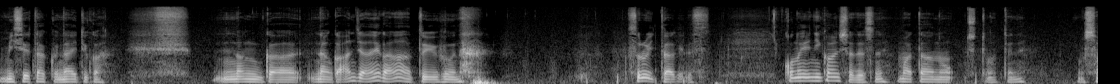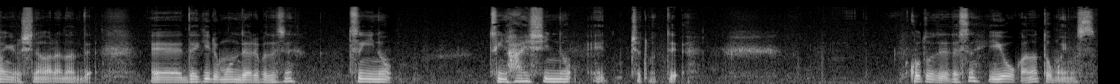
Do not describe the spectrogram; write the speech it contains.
見せたくないというか、なんか、なんかあるんじゃないかなというふうな それを言ったわけです。この辺に関してはですね、またあの、ちょっと待ってね、作業しながらなんで、えー、できるもんであればですね、次の、次の配信の、えー、ちょっと待って、ことでですね、言おうかなと思います。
